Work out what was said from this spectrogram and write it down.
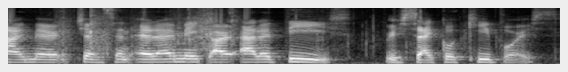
I'm Eric Jensen and I make art out of these recycled keyboards.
